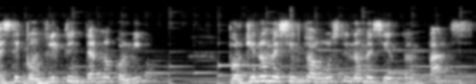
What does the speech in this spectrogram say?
Este conflicto interno conmigo. ¿Por qué no me siento a gusto y no me siento en paz?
